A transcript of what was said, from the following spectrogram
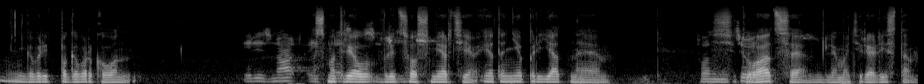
говорит поговорка, он смотрел в лицо смерти. И это неприятная ситуация для материалиста.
